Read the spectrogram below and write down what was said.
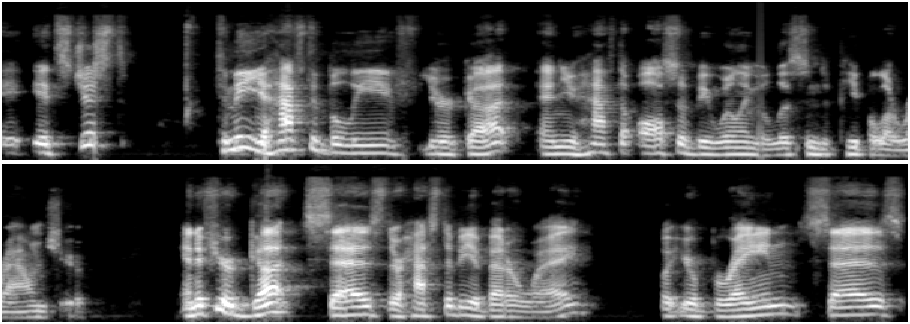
it's just to me, you have to believe your gut and you have to also be willing to listen to people around you. And if your gut says there has to be a better way, but your brain says,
